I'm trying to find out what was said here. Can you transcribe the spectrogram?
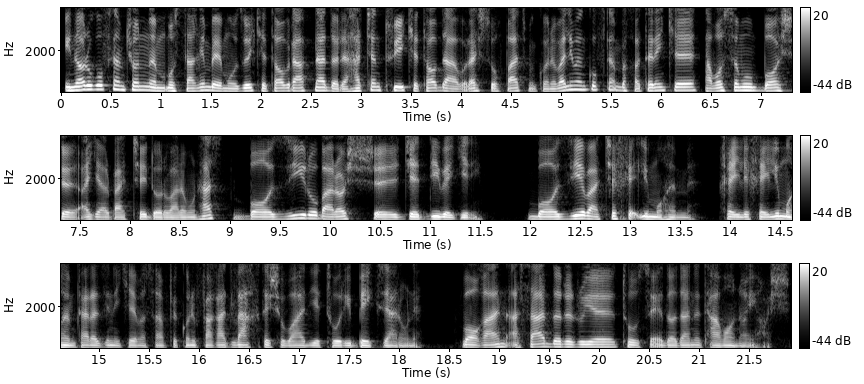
اینا رو گفتم چون مستقیم به موضوع کتاب ربط نداره. هرچند توی کتاب دربارش صحبت می‌کنه. ولی من گفتم به خاطر اینکه حواسمون باشه اگر بچه دور برمون هست بازی رو براش جدی بگیریم. بازی بچه خیلی مهمه. خیلی خیلی مهمتر از اینه که مثلا فکر کنی فقط وقتش رو باید یه طوری بگذرونه. واقعا اثر داره روی توسعه دادن توانایی هاش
